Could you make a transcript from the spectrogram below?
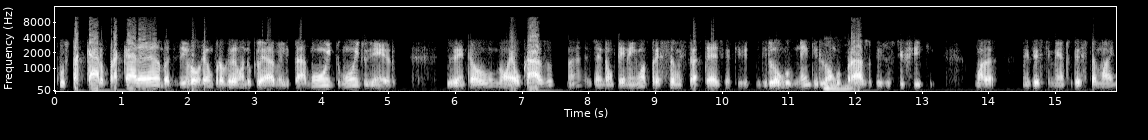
Custa caro para caramba desenvolver um programa nuclear militar, muito, muito dinheiro. Então não é o caso, né? a gente não tem nenhuma pressão estratégica que de longo, nem de longo uhum. prazo que justifique uma, um investimento desse tamanho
